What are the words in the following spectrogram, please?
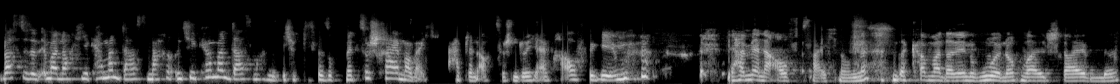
was du dann immer noch, hier kann man das machen und hier kann man das machen. Ich habe das versucht mitzuschreiben, aber ich habe dann auch zwischendurch einfach aufgegeben. Wir haben ja eine Aufzeichnung, ne? Da kann man dann in Ruhe nochmal schreiben, ne?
